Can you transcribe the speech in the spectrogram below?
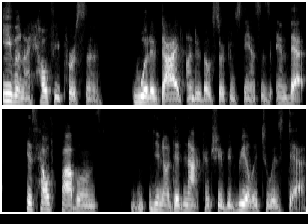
even a healthy person would have died under those circumstances and that his health problems, you know, did not contribute really to his death.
